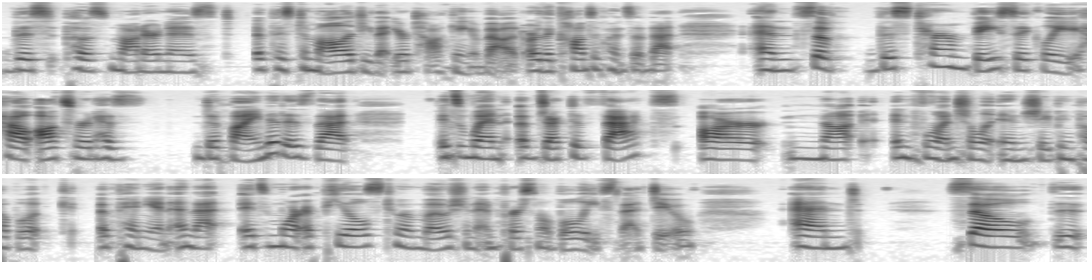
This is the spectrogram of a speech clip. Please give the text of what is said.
this postmodernist epistemology that you're talking about or the consequence of that. And so this term basically how Oxford has defined it is that it's when objective facts are not influential in shaping public opinion and that it's more appeals to emotion and personal beliefs that do. And so the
